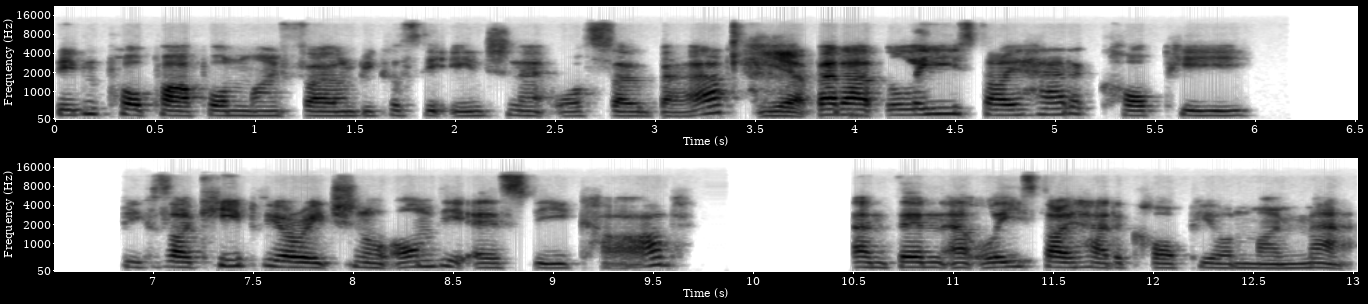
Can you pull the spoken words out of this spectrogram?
didn't pop up on my phone because the internet was so bad Yeah. but at least I had a copy because I keep the original on the SD card. And then at least I had a copy on my Mac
